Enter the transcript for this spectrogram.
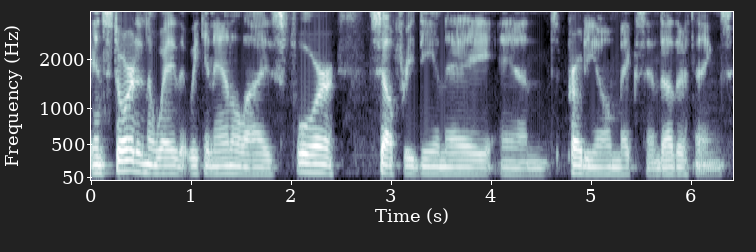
and store it in a way that we can analyze for cell free DNA and proteomics and other things.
